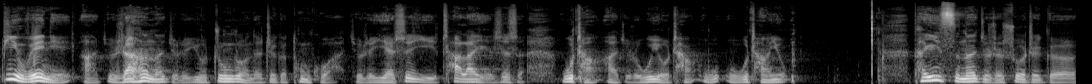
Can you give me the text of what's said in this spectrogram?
病为你啊，就然后呢，就是有种种的这个痛苦啊，就是也是以刹那也是是无常啊，就是无有常无无常有。他意思呢，就是说这个，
